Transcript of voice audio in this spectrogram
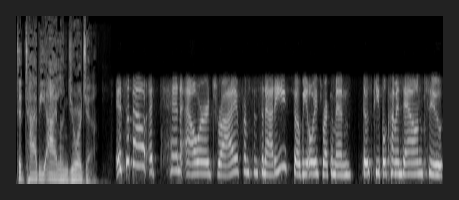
to Tybee Island, Georgia? It's about a 10 hour drive from Cincinnati, so we always recommend those people coming down to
